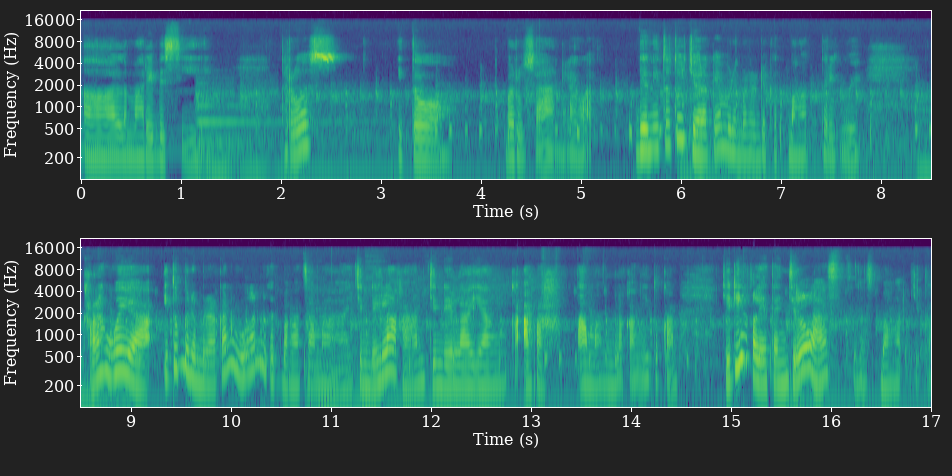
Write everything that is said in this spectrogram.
uh, lemari besi terus itu barusan lewat dan itu tuh jaraknya bener-bener deket banget dari gue. Karena gue ya itu bener-bener kan gue kan deket banget sama jendela kan jendela yang ke arah taman belakang itu kan. Jadi ya kelihatan jelas jelas banget gitu.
